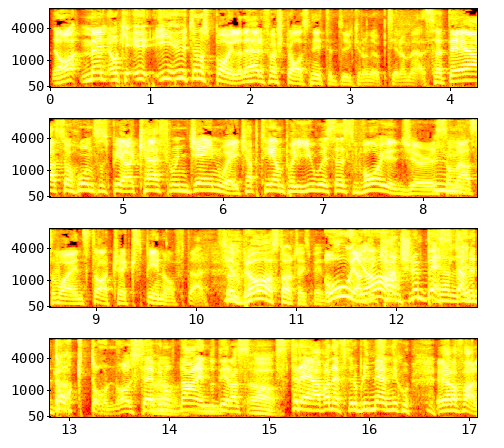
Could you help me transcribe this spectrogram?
Ja, men okej, i- utan att spoila, det här är första avsnittet dyker hon upp till och med. Så att det är alltså hon som spelar Catherine Janeway, kapten på USS Voyager, som Mm. alltså var en Star Trek spin-off där. Så en bra Star Trek-spin. Oh ja, det Ja, är kanske den bästa med bra. Doktorn och Seven of Nine och deras Ja. strävan efter att bli människor. I alla fall,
